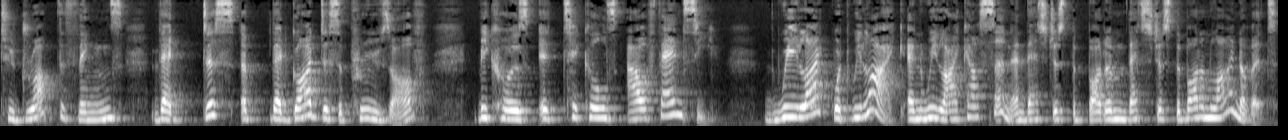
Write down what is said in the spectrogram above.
to drop the things that dis uh, that God disapproves of because it tickles our fancy. We like what we like and we like our sin and that's just the bottom that's just the bottom line of it.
